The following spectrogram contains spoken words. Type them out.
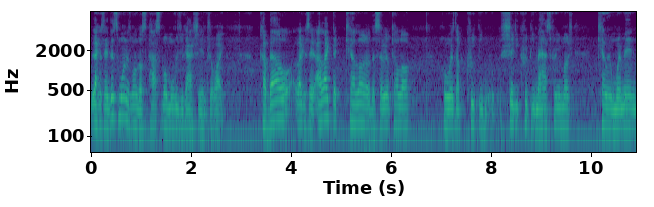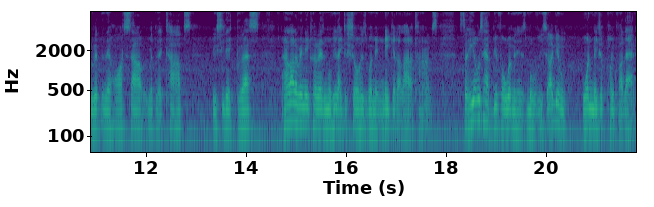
Like I said, this one is one of those passable movies you can actually enjoy. Cabal, like I said, I like the killer, the serial killer, who is a creepy, shitty, creepy mask, pretty much, killing women, ripping their hearts out, ripping their tops. You see their breasts. And a lot of Rene Perez movies, he like to show his women naked a lot of times. So he always have beautiful women in his movies. So I give him one major point for that.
